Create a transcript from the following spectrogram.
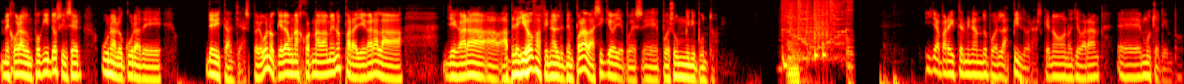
mejorado un poquito sin ser una locura de, de distancias. Pero bueno, queda una jornada menos para llegar a la llegar a, a playoff a final de temporada. Así que, oye, pues, eh, pues un mini punto. Y ya para ir terminando, pues las píldoras, que no nos llevarán eh, mucho tiempo.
